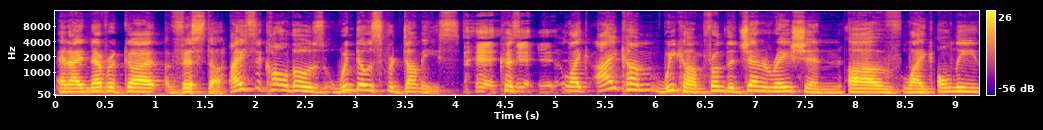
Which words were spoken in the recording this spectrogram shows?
and I never got Vista. I used to call those Windows for Dummies because, like, I come, we come from the generation of like only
